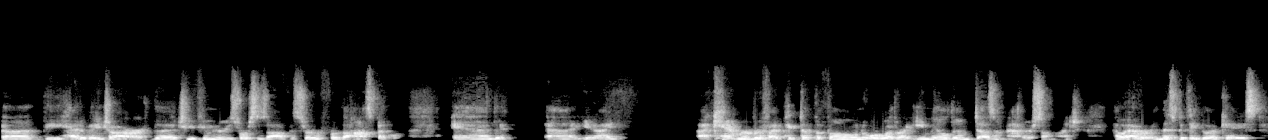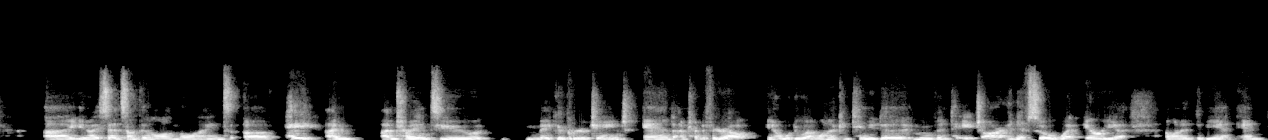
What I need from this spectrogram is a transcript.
uh, the head of HR, the chief human resources officer for the hospital. And uh, you know, I I can't remember if I picked up the phone or whether I emailed him. Doesn't matter so much. However, in this particular case, uh, you know, I said something along the lines of, "Hey, I'm I'm trying to make a career change, and I'm trying to figure out, you know, do I want to continue to move into HR, and if so, what area I wanted to be in? And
